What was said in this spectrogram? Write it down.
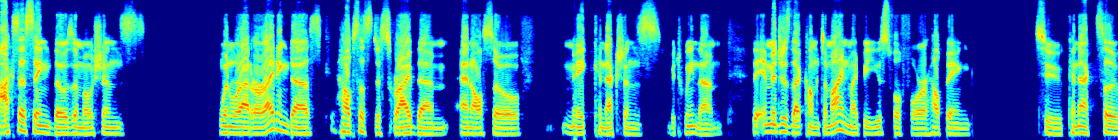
accessing those emotions when we're at our writing desk helps us describe them and also make connections between them. The images that come to mind might be useful for helping to connect. So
